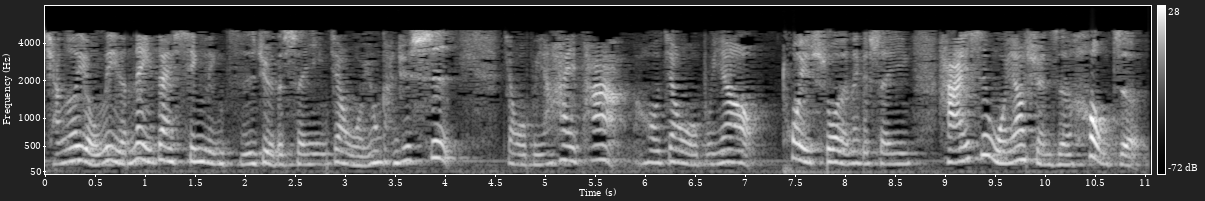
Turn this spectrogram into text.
强而有力的内在心灵直觉的声音，叫我勇敢去试。叫我不要害怕，然后叫我不要退缩的那个声音，还是我要选择后者，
